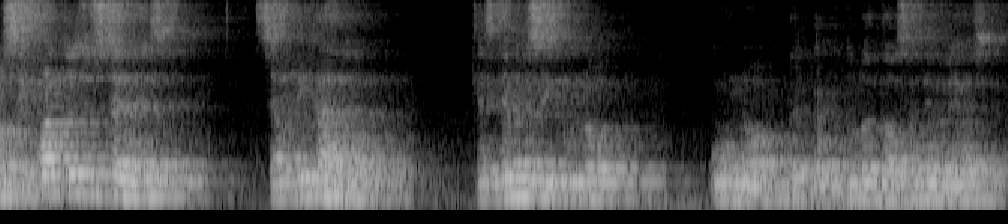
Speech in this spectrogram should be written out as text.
no sé cuántos de ustedes se han fijado que este versículo 1 del capítulo 12 de Hebreos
